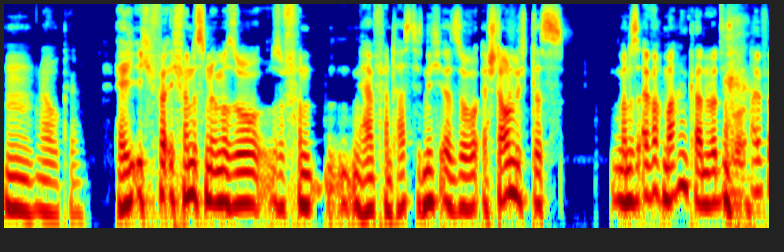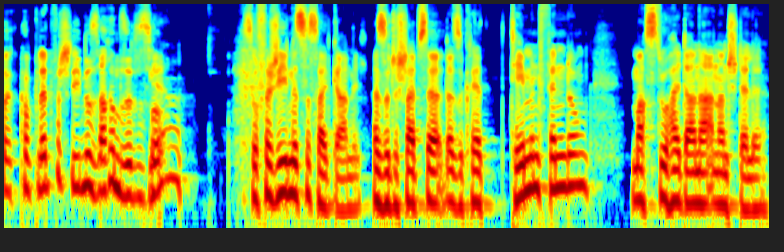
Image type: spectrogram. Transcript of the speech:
Hm, ja, okay. Hey, ich, ich fand es nur immer so, so von, ja, fantastisch, nicht, also erstaunlich, dass man das einfach machen kann, weil das so einfach komplett verschiedene Sachen sind. So, Ja. So verschieden ist es halt gar nicht. Also du schreibst ja, also Themenfindung machst du halt da an einer anderen Stelle.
